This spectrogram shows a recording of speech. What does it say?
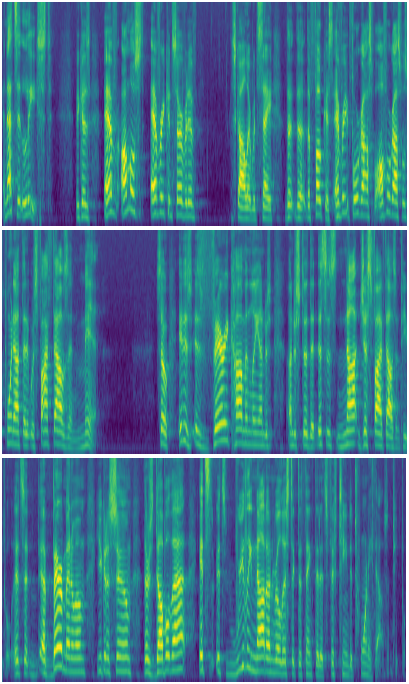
And that's at least because almost every conservative scholar would say the, the, the focus, every four gospel, all four gospels point out that it was 5,000 men. So it is, is very commonly under, understood that this is not just 5,000 people. It's at, bare minimum, you can assume there's double that. It's, it's really not unrealistic to think that it's 15 to 20,000 people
